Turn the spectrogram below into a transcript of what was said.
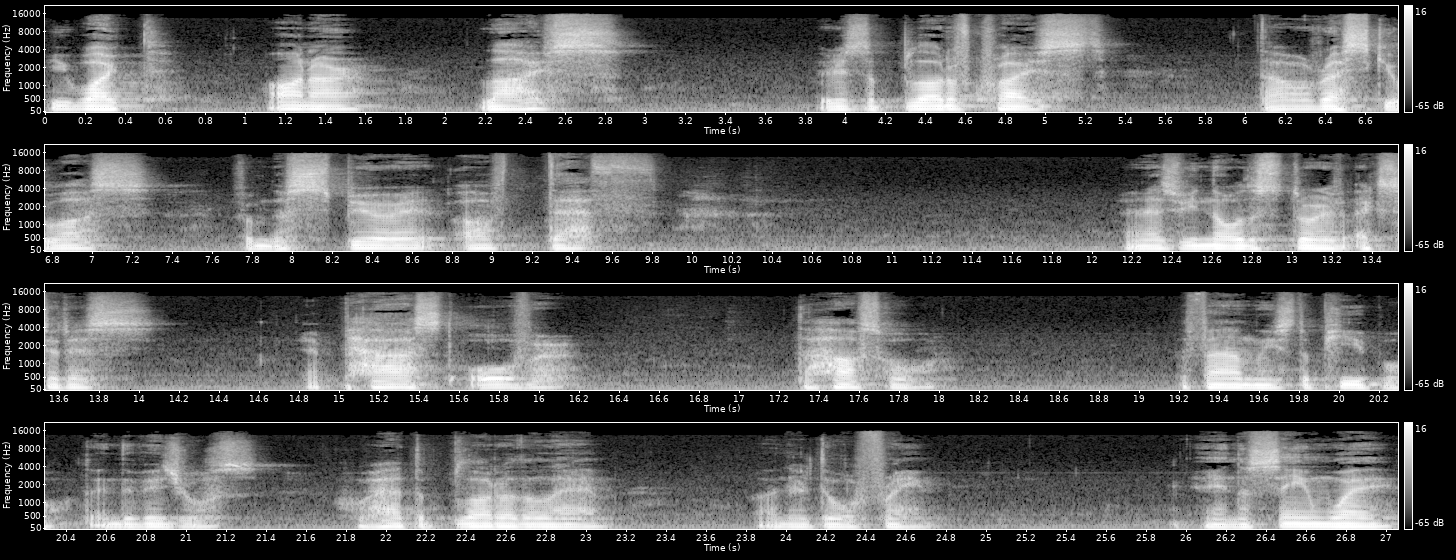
be wiped on our lives. It is the blood of Christ that will rescue us from the spirit of death. And as we know the story of Exodus, it passed over the household, the families, the people, the individuals who had the blood of the Lamb on their door frame. And in the same way,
